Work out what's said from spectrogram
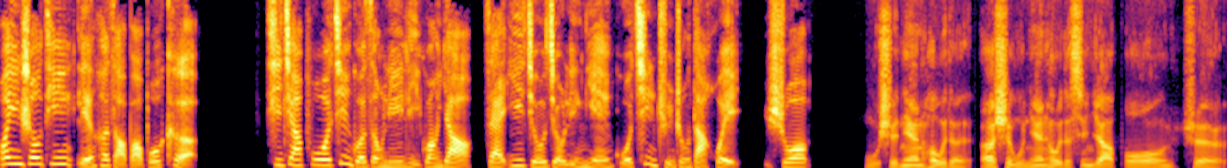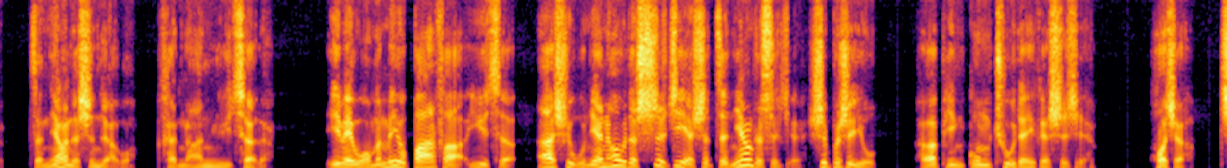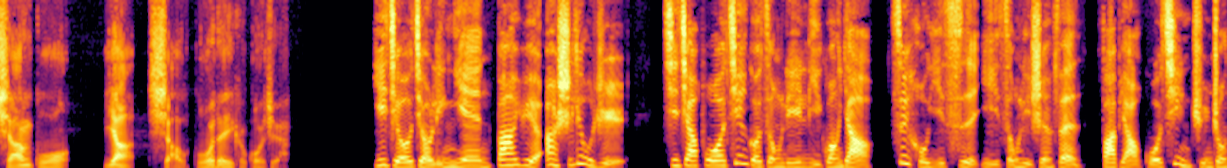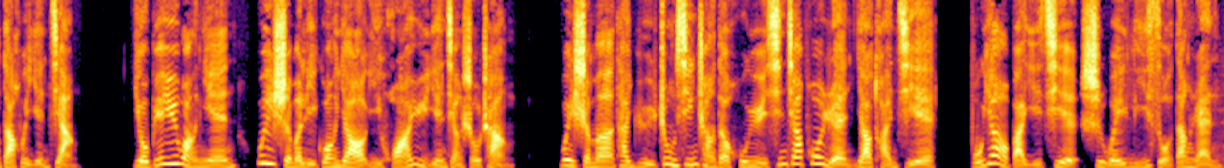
欢迎收听联合早报播客。新加坡建国总理李光耀在一九九零年国庆群众大会说：“五十年后的、二十五年后的新加坡是怎样的新加坡，很难预测的，因为我们没有办法预测二十五年后的世界是怎样的世界，是不是有和平共处的一个世界，或者强国压小国的一个国家。”一九九零年八月二十六日，新加坡建国总理李光耀最后一次以总理身份发表国庆群众大会演讲。有别于往年，为什么李光耀以华语演讲收场？为什么他语重心长的呼吁新加坡人要团结，不要把一切视为理所当然？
